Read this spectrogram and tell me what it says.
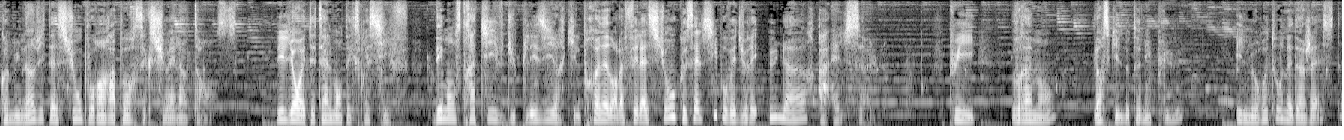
comme une invitation pour un rapport sexuel intense. Lilian était tellement expressif, démonstratif du plaisir qu'il prenait dans la fellation que celle-ci pouvait durer une heure à elle seule. Puis, vraiment, lorsqu'il ne tenait plus, il me retournait d'un geste,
